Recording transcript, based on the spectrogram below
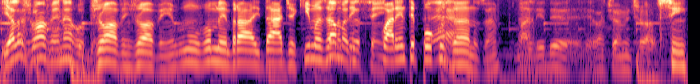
E ela é jovem, né, Rubens? Jovem, jovem. Eu não vou me lembrar a idade aqui, mas não, ela mas tem assim, 40 e poucos é, anos, né? Uma líder relativamente jovem. Sim.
